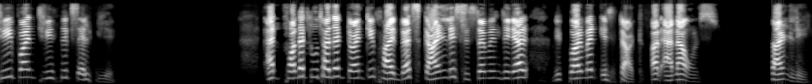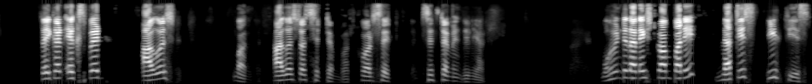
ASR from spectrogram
3.36 LPA. And for the 2025 batch, kindly system engineer requirement is start or announced Kindly. So you can expect August month, August or September for system engineer. Moving to the next company, that is TCS,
